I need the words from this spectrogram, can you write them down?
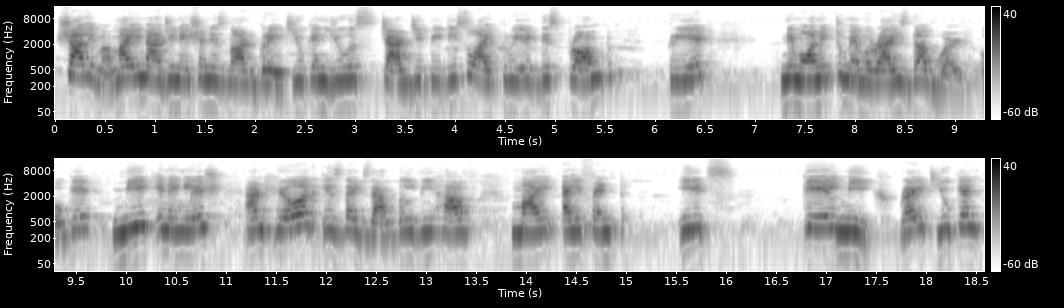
Shalima, my imagination is not great. You can use chat GPT. So I create this prompt, create mnemonic to memorize the word. Okay. Meek in English. And here is the example. We have my elephant eats kale meek. Right. You can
